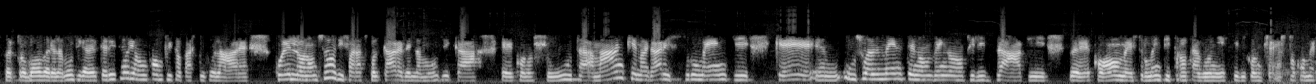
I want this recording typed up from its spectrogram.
per promuovere la musica nel territorio ha un compito particolare, quello non solo di far ascoltare della musica eh, conosciuta, ma anche magari strumenti che eh, usualmente non vengono utilizzati eh, come strumenti protagonisti di concerto, come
